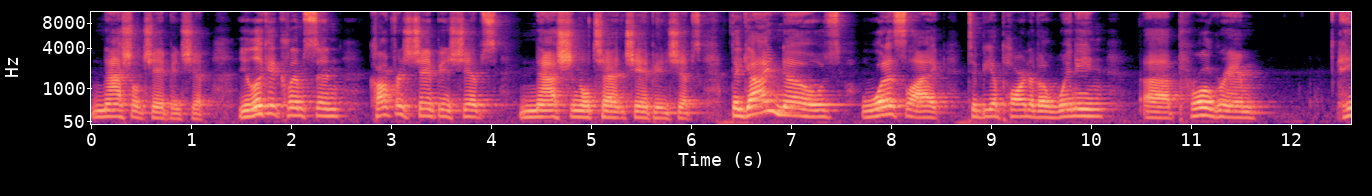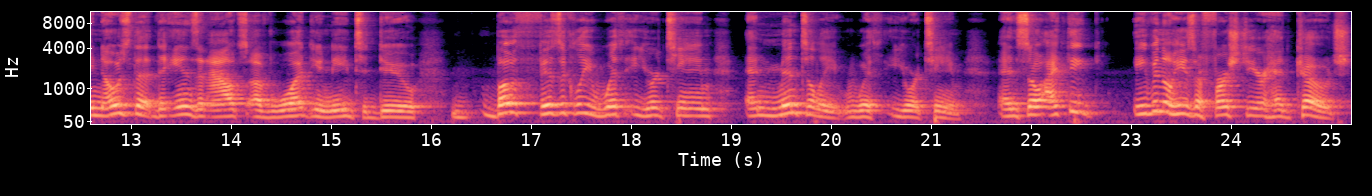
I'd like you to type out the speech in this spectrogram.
national championship. You look at Clemson, conference championships, national championships. The guy knows what it's like to be a part of a winning uh, program he knows the, the ins and outs of what you need to do, both physically with your team and mentally with your team. And so I think even though he's a first year head coach,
